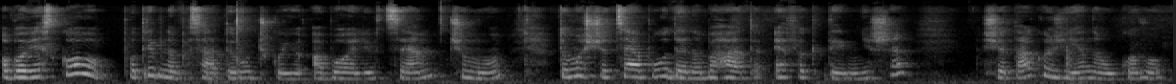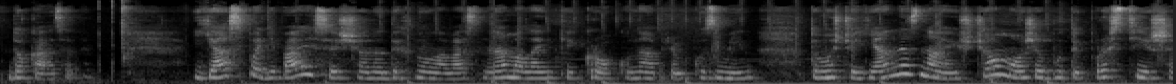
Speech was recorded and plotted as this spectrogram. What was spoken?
Обов'язково потрібно писати ручкою або олівцем. Чому? Тому що це буде набагато ефективніше, що також є науково доказане. Я сподіваюся, що надихнула вас на маленький крок у напрямку змін, тому що я не знаю, що може бути простіше,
